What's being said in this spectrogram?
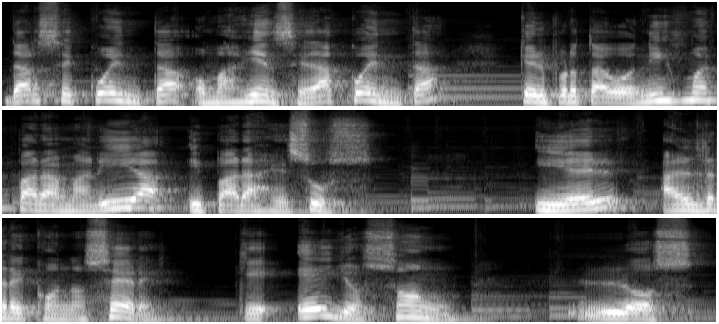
darse cuenta, o más bien se da cuenta, que el protagonismo es para María y para Jesús. Y él, al reconocer que ellos son los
